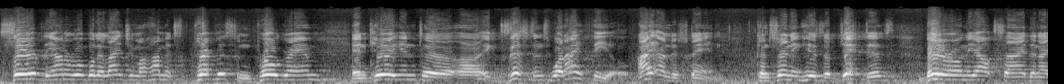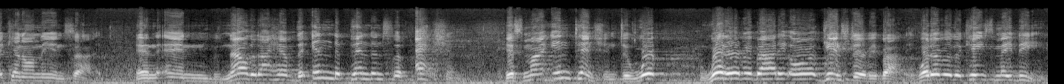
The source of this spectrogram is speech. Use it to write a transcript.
serve the Honorable Elijah Muhammad's purpose and program and carry into uh, existence what I feel, I understand concerning his objectives better on the outside than I can on the inside. And, and now that I have the independence of action, it's my intention to work with everybody or against everybody, whatever the case may be,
